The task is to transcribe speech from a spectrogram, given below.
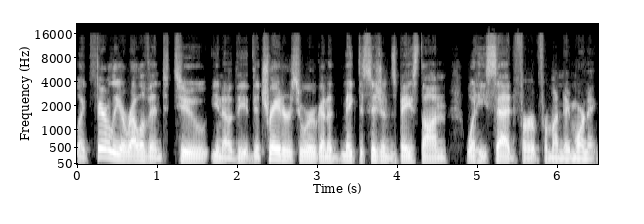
like fairly irrelevant to you know the the traders who are going to make decisions based on what he said for for Monday morning.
